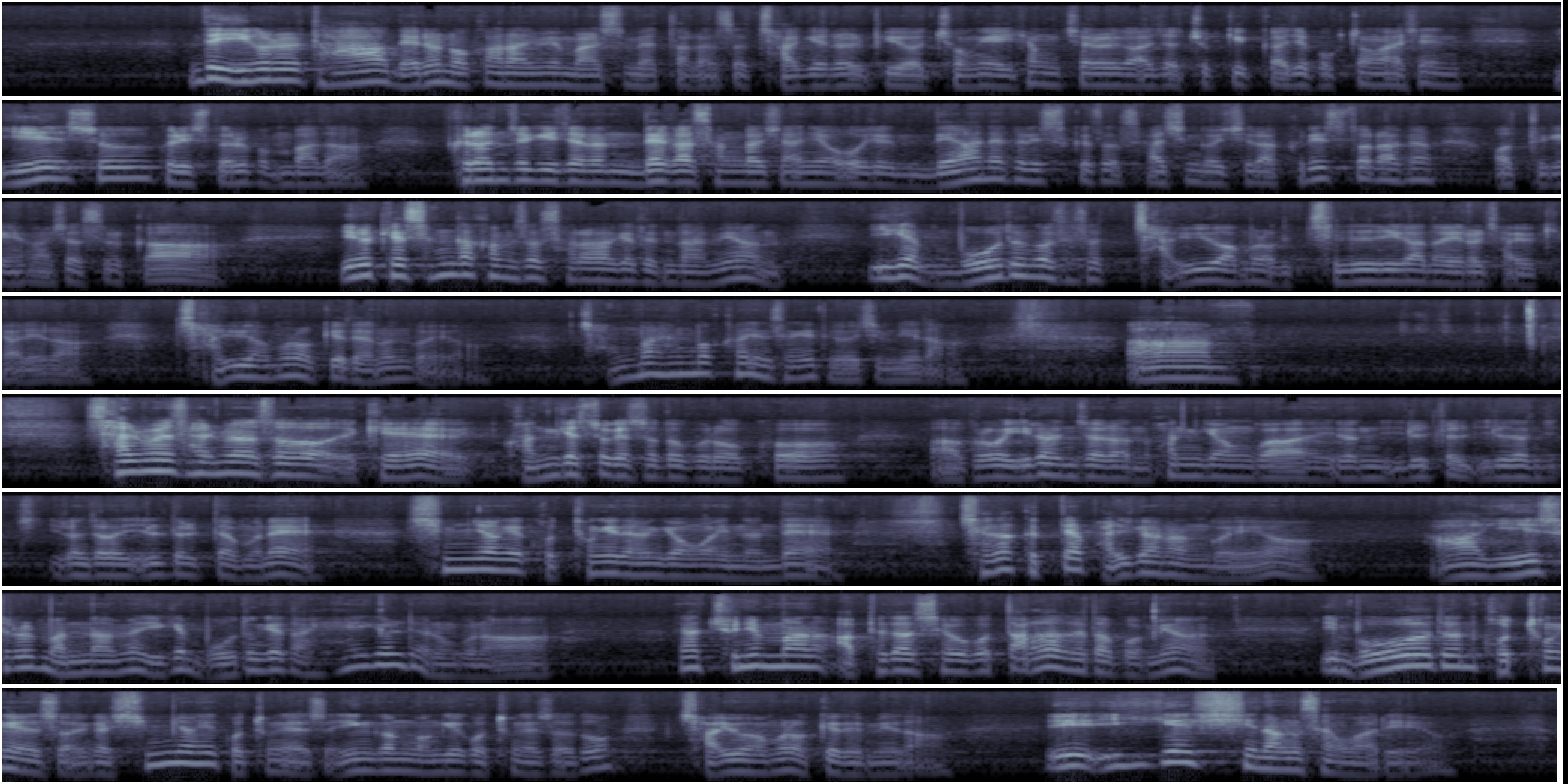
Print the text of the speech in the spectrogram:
근데 이거를 다 내려놓고 하나님의 말씀에 따라서 자기를 비워 종의 형체를 가져 죽기까지 복종하신 예수 그리스도를 본받아 그런 적이 이제는 내가 산 것이 아니요 오직 내 안에 그리스도께서 사신 것이라 그리스도라면 어떻게 행하셨을까 이렇게 생각하면서 살아가게 된다면 이게 모든 것에서 자유함을 얻게 진리가 너희를 자유케 하리라 자유함을 얻게 되는 거예요. 정말 행복한 인생이 되어집니다. 아, 삶을 살면서 이렇게 관계 속에서도 그렇고 아, 그리고 이런저런 환경과 이런 일들 이런 이런저런 일들 때문에 심령의 고통이 되는 경우가 있는데 제가 그때 발견한 거예요. 아 예수를 만나면 이게 모든 게 다 해결되는구나. 그냥 주님만 앞에다 세우고 따라가다 보면 이 모든 고통에서 그러니까 심령의 고통에서 인간관계 고통에서도 자유함을 얻게 됩니다. 이 이게 신앙생활이에요.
